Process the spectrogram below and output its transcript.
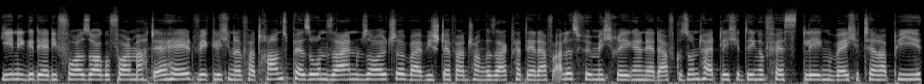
derjenige, der die Vorsorgevollmacht erhält, wirklich eine Vertrauensperson sein sollte, weil wie Stefan schon gesagt hat, der darf alles für mich regeln, der darf gesundheitliche Dinge festlegen, welche Therapie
